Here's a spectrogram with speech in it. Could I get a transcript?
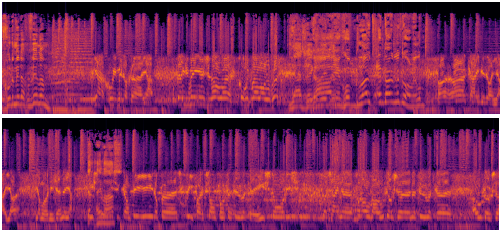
Goedemiddag Willem. Ja, goedemiddag. eh, ja. Op deze manier is het wel, eh, kom ik wel over. Ja, zeker Ja, weten. je komt luid en duidelijk door, Willem. Ah, ah, kijk eens aan, ja, ja. Jammer van die zender, ja. helaas. Kampie hier op eh circuitpark Zandvoort natuurlijk, eh, historisch. Dat zijn eh, vooral de auto's eh, natuurlijk, eh, auto's eh,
